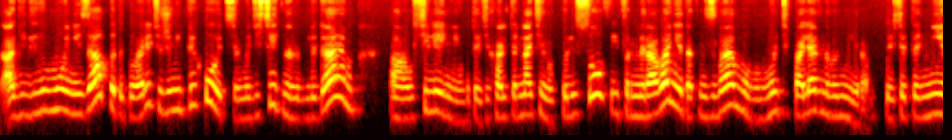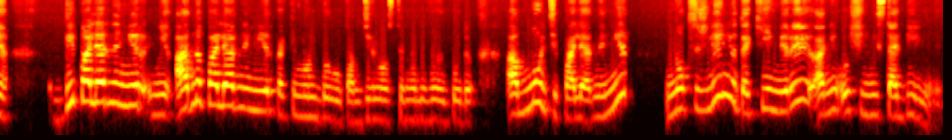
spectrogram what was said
о гегемонии Запада говорить уже не приходится. Мы действительно наблюдаем а, усиление вот этих альтернативных полюсов и формирование так называемого мультиполярного мира. То есть это не биполярный мир, не однополярный мир, каким он был там 90-е нулевые годы, а мультиполярный мир – но, к сожалению, такие миры, они очень нестабильны.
